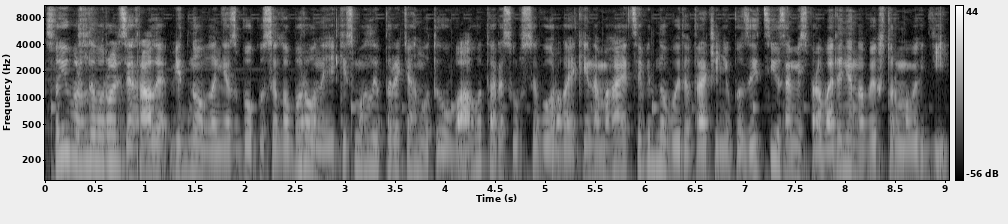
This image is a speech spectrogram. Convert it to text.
Свою важливу роль зіграли відновлення з боку сил оборони, які змогли перетягнути увагу та ресурси ворога, який намагається відновити втрачені позиції замість проведення нових штурмових дій.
